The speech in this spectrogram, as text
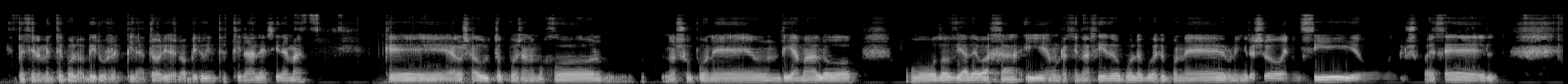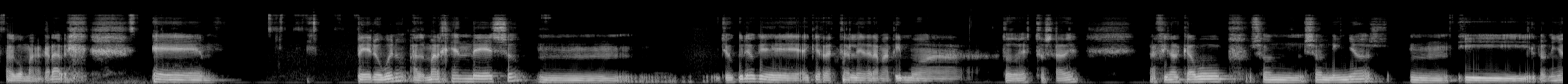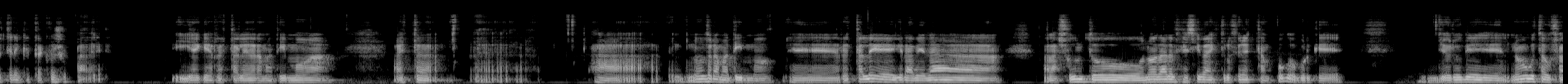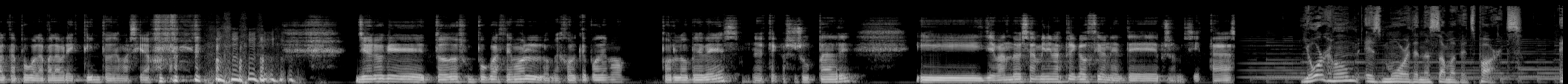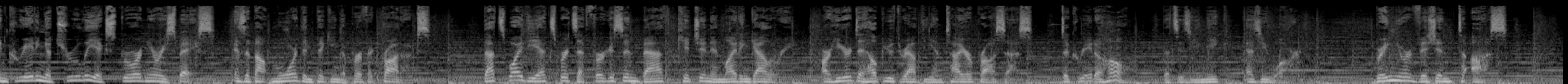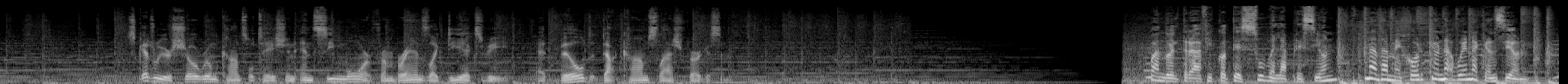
especialmente por los virus respiratorios, los virus intestinales y demás que a los adultos pues a lo mejor nos supone un día malo o dos días de baja y a un recién nacido pues le puede suponer un ingreso en UCI o incluso puede ser algo más grave. Eh, pero bueno, al margen de eso, mm, yo creo que hay que restarle dramatismo a, todo esto, ¿sabes? Al fin y al cabo son, son niños mm, y los niños tienen que estar con sus padres y hay que restarle dramatismo a, a esta... A, no dramatismo, eh, restarle gravedad al asunto, no dar excesivas instrucciones tampoco, porque yo creo que no me gusta usar tampoco la palabra instinto demasiado. yo creo que todos un poco hacemos lo mejor que podemos por los bebés, en este caso sus padres, y llevando esas mínimas precauciones de pues, si estás. Your home is more than the sum of its parts. And creating a truly extraordinary space is about more than picking the perfect products. That's why the experts at Ferguson Bath, Kitchen, and Lighting Gallery are here to help you throughout the entire process to create a home that's as unique as you are. Bring your vision to us. Schedule your showroom consultation and see more from brands like DXV at build.com/ferguson. Cuando el tráfico te sube la presión, nada mejor que una buena canción.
